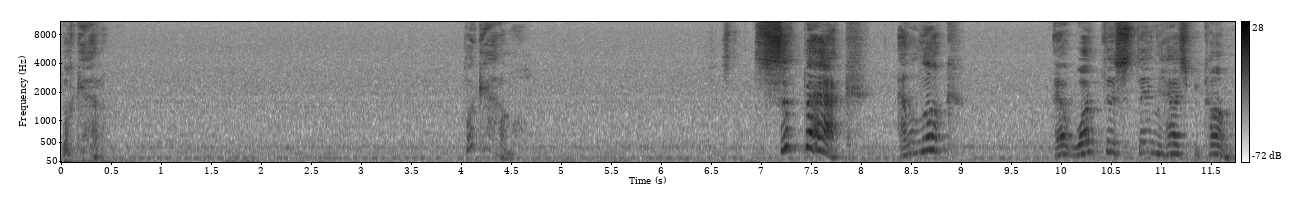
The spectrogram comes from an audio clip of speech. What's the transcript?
Look at them. Look at them all. Sit back and look at what this thing has become.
